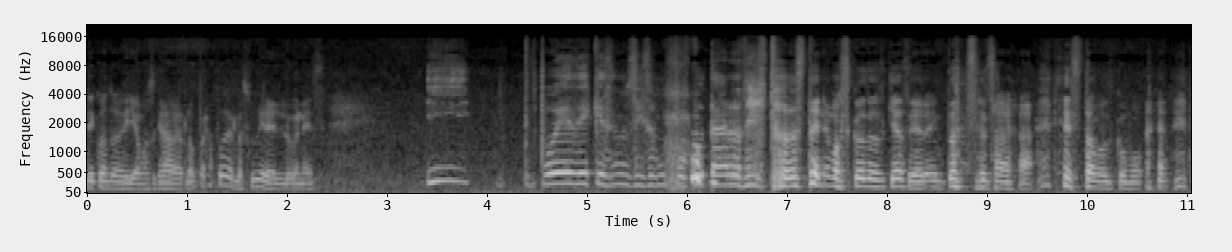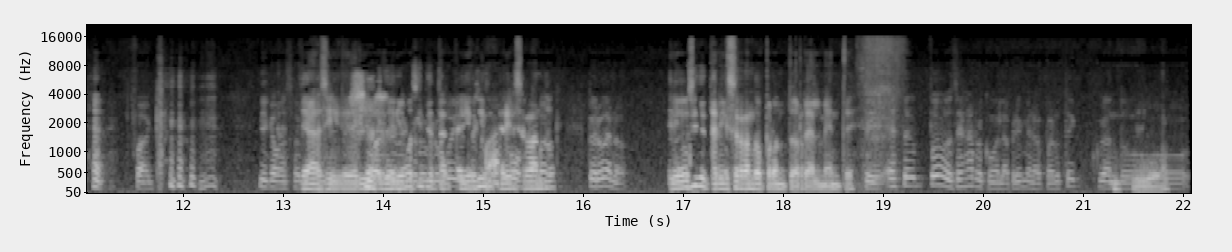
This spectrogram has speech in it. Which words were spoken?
de cuando deberíamos grabarlo para poderlo subir el lunes. Y puede que se nos hizo un poco tarde y todos tenemos cosas que hacer, entonces ajá, estamos como fuck. Digamos, Ya, sí, yo deberíamos- intentar- deberíamos ir "Oh, cerrando". fuck". Pero bueno, Deberíamos intentar ir cerrando pronto, realmente. Sí, esto podemos dejarlo como la primera parte cuando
